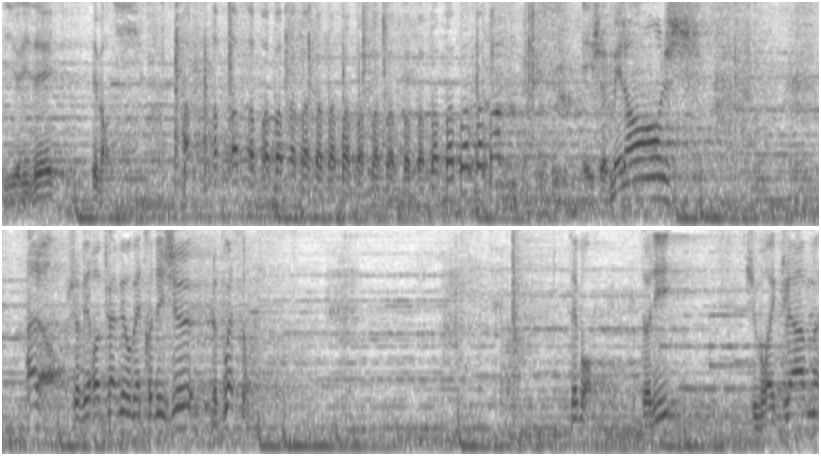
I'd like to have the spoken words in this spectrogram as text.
Visualisez, c'est parti. Hop, hop, hop, hop, hop, hop, hop, hop, hop, hop, hop, hop, hop, hop, hop, hop. Et je mélange. Alors, je vais réclamer au maître des jeux le poisson. C'est bon. Tony, je vous réclame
